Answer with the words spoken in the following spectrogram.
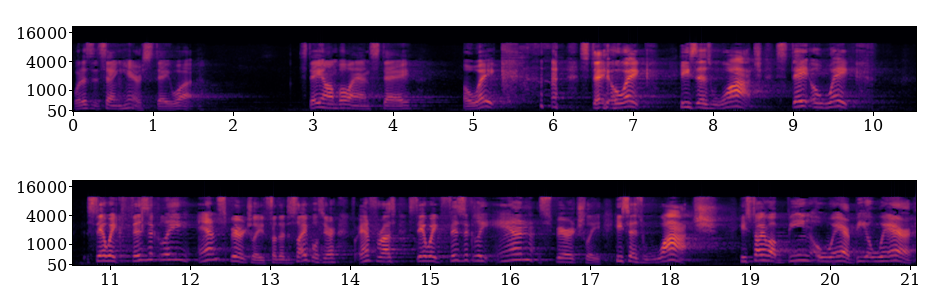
What is it saying here? Stay what? Stay humble and stay awake. stay awake. He says, Watch, stay awake. Stay awake physically and spiritually. For the disciples here, and for us, stay awake physically and spiritually. He says, watch. He's talking about being aware. Be aware.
